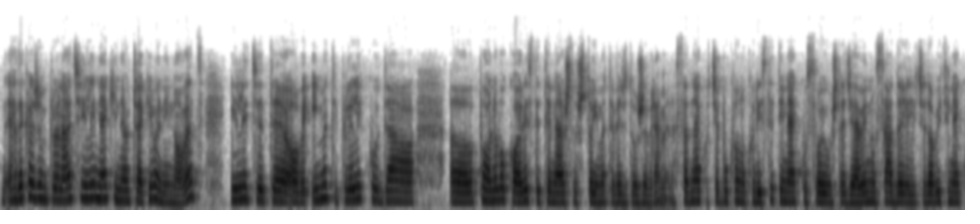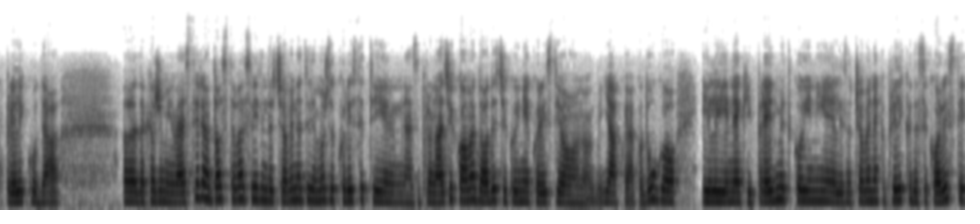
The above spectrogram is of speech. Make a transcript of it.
ja da kažem, pronaći ili neki neočekivani novac ili ćete ovaj, imati priliku da Uh, ponovo koristite nešto što imate već duže vremena. Sad neko će bukvalno koristiti neku svoju ušteđevinu sada ili će dobiti neku priliku da da kažem, investira. Dosta vas vidim da će ove nedelje možda koristiti, ne znam, pronaći komad odeće koji nije koristio ono, jako, jako dugo ili neki predmet koji nije, ili znači ovo je neka prilika da se koristi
